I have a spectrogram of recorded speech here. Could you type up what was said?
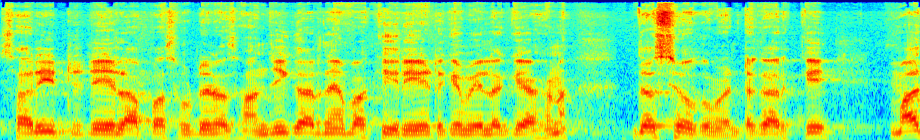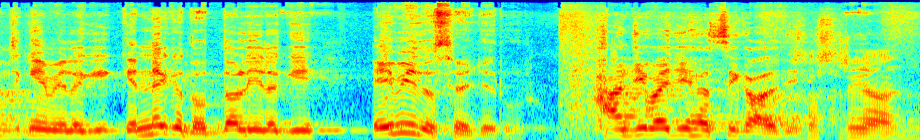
ਸਾਰੀ ਡਿਟੇਲ ਆਪਾਂ ਤੁਹਾਡੇ ਨਾਲ ਸਾਂਝੀ ਕਰਦੇ ਹਾਂ ਬਾਕੀ ਰੇਟ ਕਿਵੇਂ ਲੱਗਿਆ ਹਨ? ਦੱਸਿਓ ਕਮੈਂਟ ਕਰਕੇ। ਮੱਝ ਕਿਵੇਂ ਲੱਗੀ? ਕਿੰਨੇ ਕੁ ਦੁੱਧ ਵਾਲੀ ਲੱਗੀ? ਇਹ ਵੀ ਦੱਸਿਓ ਜਰੂਰ। ਹਾਂਜੀ ਬਾਈ ਜੀ ਸਤਿ ਸ਼੍ਰੀ ਅਕਾਲ ਜੀ। ਸਤਿ ਸ੍ਰੀ ਅਕਾਲ ਜੀ।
